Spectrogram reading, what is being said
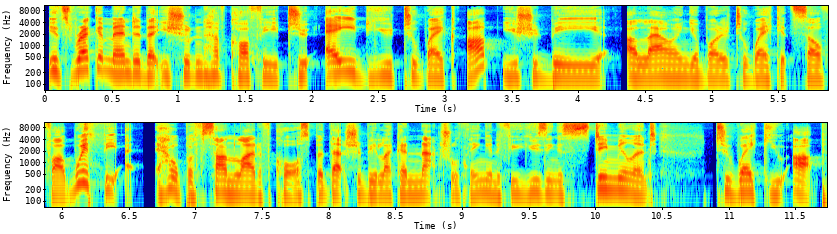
it's recommended that you shouldn't have coffee to aid you to wake up. You should be allowing your body to wake itself up with the help of sunlight, of course, but that should be like a natural thing. And if you're using a stimulant to wake you up,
